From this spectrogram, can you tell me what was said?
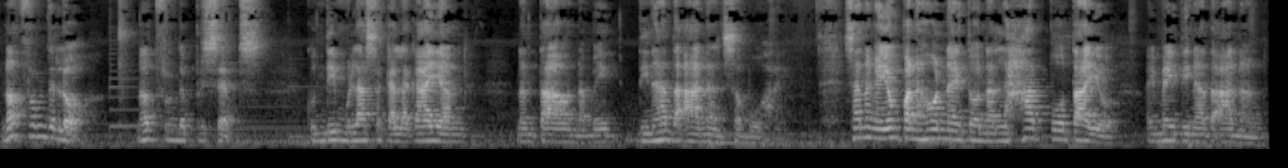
Not from the law, not from the precepts, kundi mula sa kalagayan ng tao na may dinadaanan sa buhay. Sana ngayong panahon na ito na lahat po tayo ay may dinadaanan,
